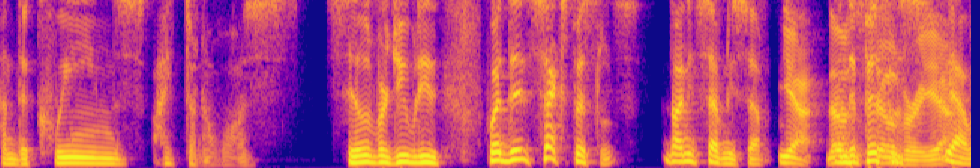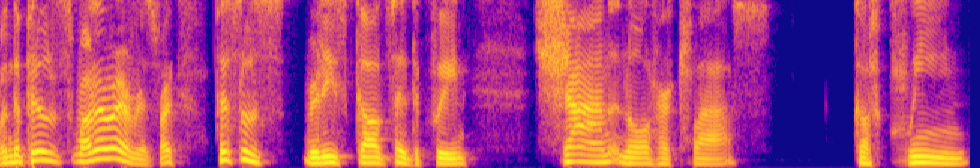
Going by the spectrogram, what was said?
and the Queen's, I don't know, was Silver Jubilee, when the Sex Pistols, 1977. yeah, that when was the Pistols, silver. Yeah, yeah, when the Pistols, whatever it is, right? Pistols released "God Save the Queen." Shan and all her class got Queen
